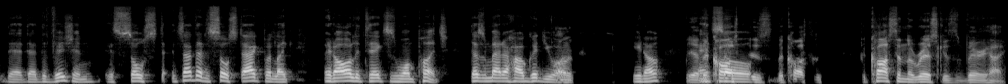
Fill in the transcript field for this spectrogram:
that that division is so st- it's not that it's so stacked but like it all it takes is one punch doesn't matter how good you are you know Yeah, the And cost so- is the cost is the cost and the risk is very high.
